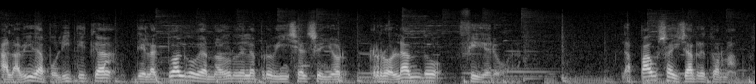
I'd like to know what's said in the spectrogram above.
a la vida política del actual gobernador de la provincia, el señor Rolando Figueroa. La pausa y ya retornamos.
